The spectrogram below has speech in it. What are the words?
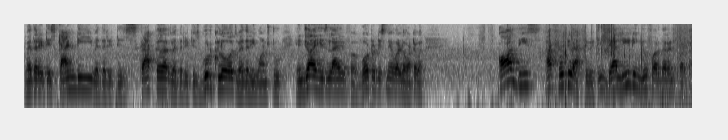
whether it is candy whether it is crackers whether it is good clothes whether he wants to enjoy his life or go to disney world or whatever all these are fruitive activities, they are leading you further and further.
